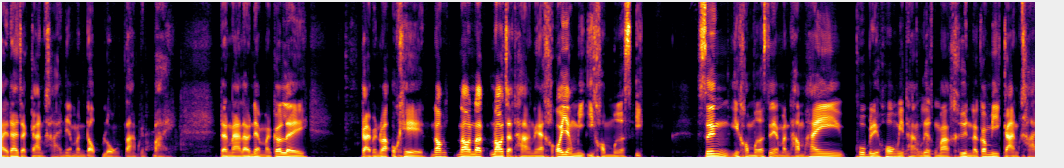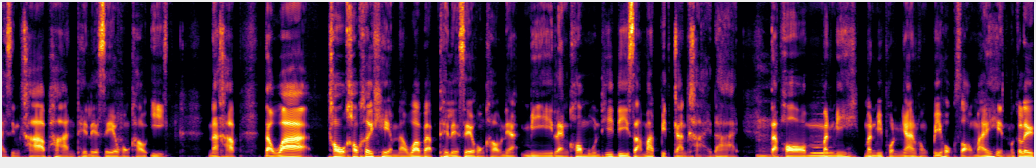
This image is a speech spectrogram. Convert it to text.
รายได้จากการขายเนี่ยมัน drop ลงตามกันไป ดังนั้นแล้วเนี่ยมันก็เลย กลายเป็นว่าโอเคนอกนอกนอกนอกจากทางเนี้ยเขาก็ยังมีอีคอมเมิร์ซอีก ซึ่งอีคอมเมิร์ซเนี่ยมันทำให้ผู้บริโภคมีทางเลือกมากขึ้น แล้วก็มีการขายสินค้าผ่าน telesales ของเขาอีกนะครับ แต่ว่าเขาเขาเคยเคลมนะว่าแบบ telesales ของเขาเนี่ยมีแหล่งข้อมูลที่ดีสามารถปิดการขายได้อืมแต่พอมันมีมันมีผลงานของปี 62 มาให้เห็น มันก็เลย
